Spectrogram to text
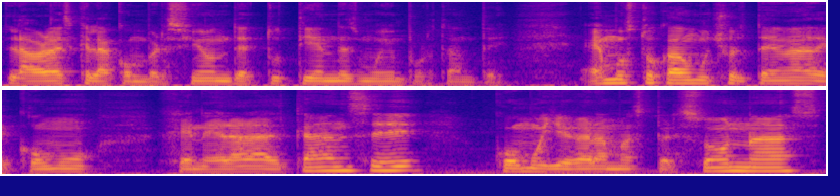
la verdad es que la conversión de tu tienda es muy importante. Hemos tocado mucho el tema de cómo generar alcance, cómo llegar a más personas,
